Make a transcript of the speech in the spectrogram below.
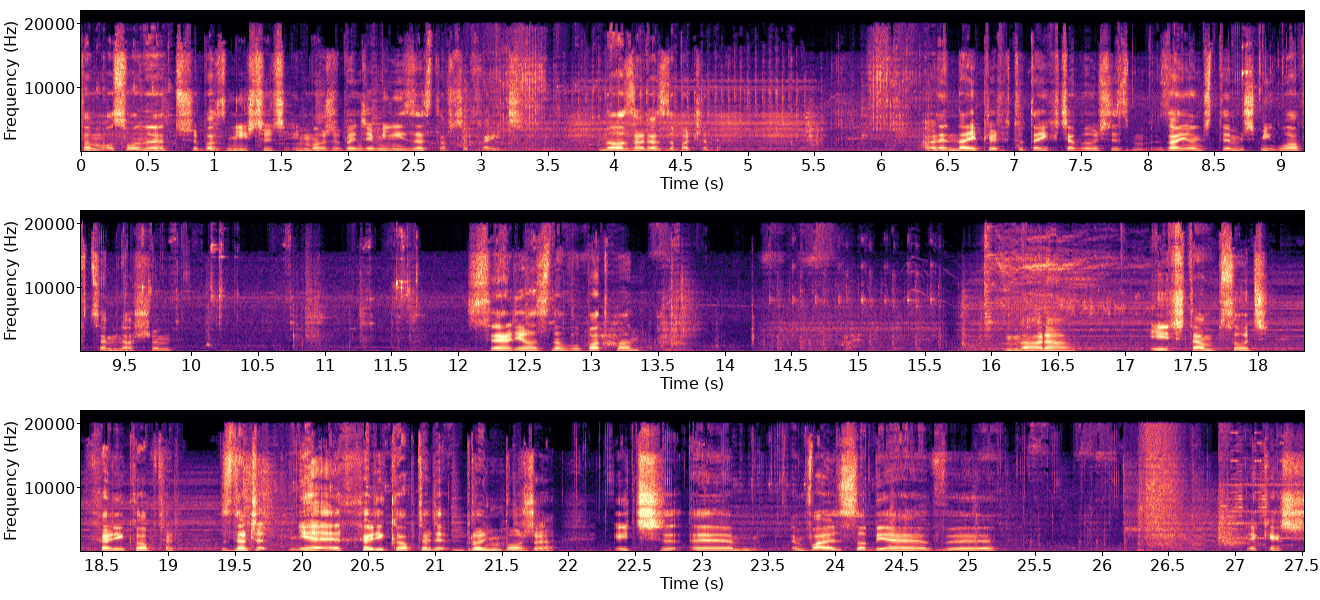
tą osłonę trzeba zniszczyć i może będzie mini zestaw, słuchajcie. No, zaraz zobaczymy. Ale najpierw tutaj chciałbym się zająć tym śmigłowcem naszym. Serio? Znowu Batman? Nara. Idź tam psuć helikopter. Znaczy, nie, helikopter, broń Boże. Idź, ym, wal sobie w jakieś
